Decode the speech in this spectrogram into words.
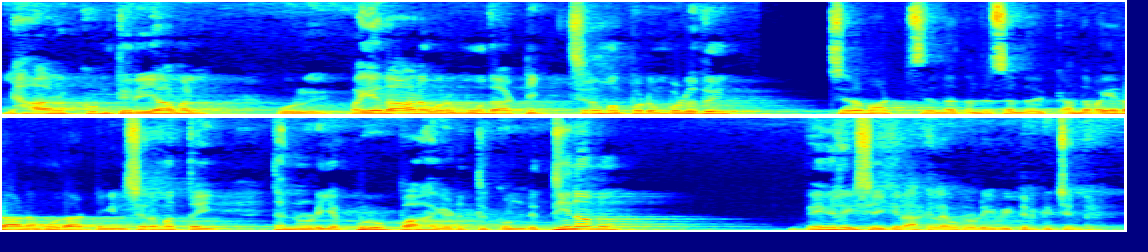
யாருக்கும் தெரியாமல் ஒரு வயதான ஒரு மூதாட்டி சிரமப்படும் பொழுது சிரமா அந்த அந்த- அந்த வயதான மூதாட்டியின் சிரமத்தை தன்னுடைய பொறுப்பாக எடுத்துக்கொண்டு தினமும் வேலை செய்கிறார்கள் அவர்களுடைய வீட்டிற்கு சென்று.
